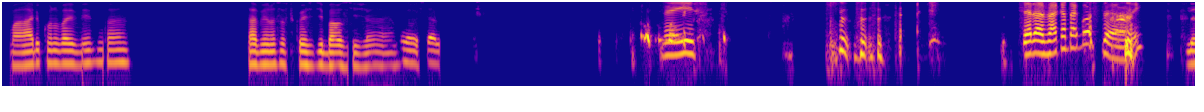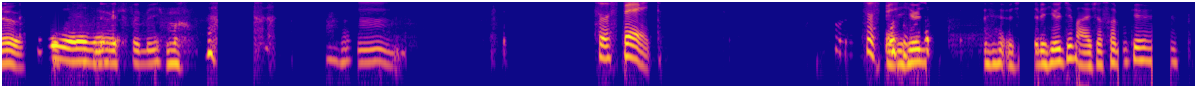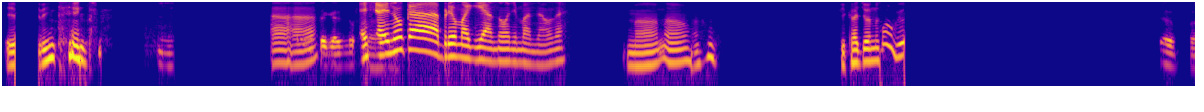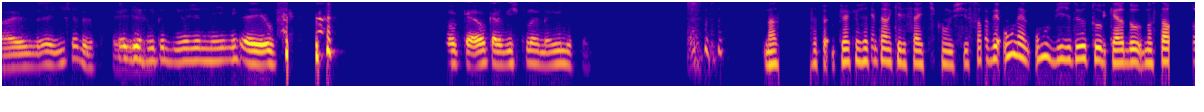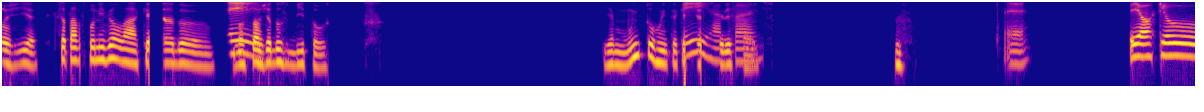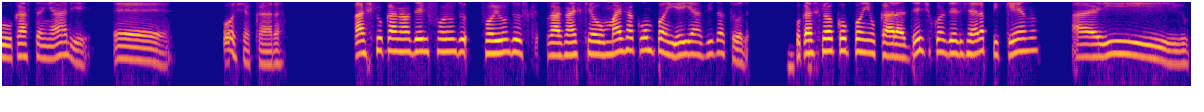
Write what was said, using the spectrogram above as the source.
Mario quando vai ver, tá. Tá vendo essas coisas de Bowser aqui já. né? Não, está... Não é isso? Serazaka tá gostando, hein? não, não, esse foi meu irmão. Hum. Suspeito. Ele Suspeito. riu, de... ele riu demais, já sabemos que ele, ele entende. Aham. No Esse aí nunca abriu uma guia anônima, não, né? Não, não. Fica de olho no viu? Rapaz, é isso, eu não sei. Ele fica de olho nele. É eu. o cara, o cara me explanando. pô. Pior que eu já tentei entrar naquele site com o X só pra ver um, um vídeo do YouTube, que era do Nostalgia, que só tava disponível lá, que era do Ei. Nostalgia dos Beatles. E é muito ruim ter aquele, Ih, aquele rapaz. site. É. Pior que o Castanhari é. Poxa, cara. Acho que o canal dele foi um, do- foi um dos canais que eu mais acompanhei a vida toda. Por causa que eu acompanho o cara desde quando ele já era pequeno. Aí.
